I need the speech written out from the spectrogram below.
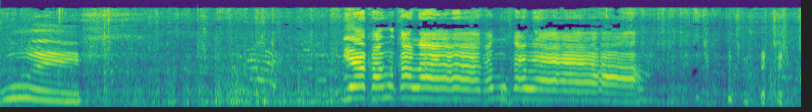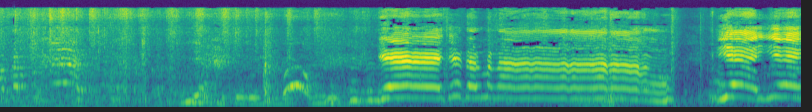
Wih. Ya, kamu kalah. Kamu kalah. Yeay, Jehdan menang. Yeay, yeay,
